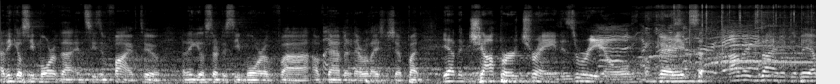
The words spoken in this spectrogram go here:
I think you'll see more of that in season five too. I think you'll start to see more of uh, of them and their relationship. But yeah, the Jopper train is real. I'm very excited. I'm excited to be a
